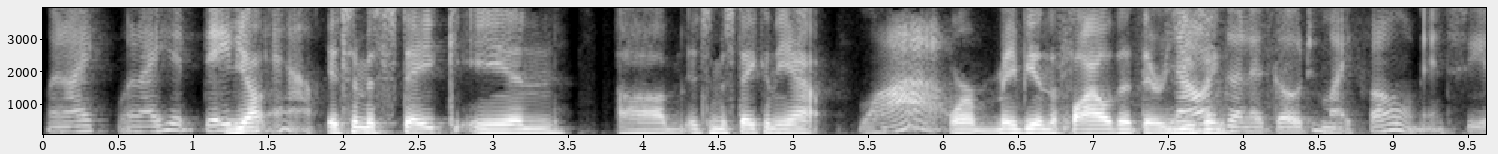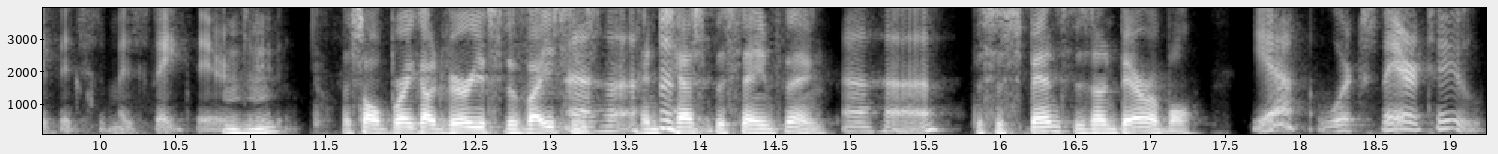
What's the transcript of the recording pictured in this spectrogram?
When I when I hit dating Yeah. app. It's a mistake in um, it's a mistake in the app, Wow. or maybe in the file that they're now using. I'm going to go to my phone and see if it's a mistake there Mm-hmm. too. Let's all break out various devices Uh-huh. and test the same thing. Uh huh. The suspense is unbearable. Yeah, works there too.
